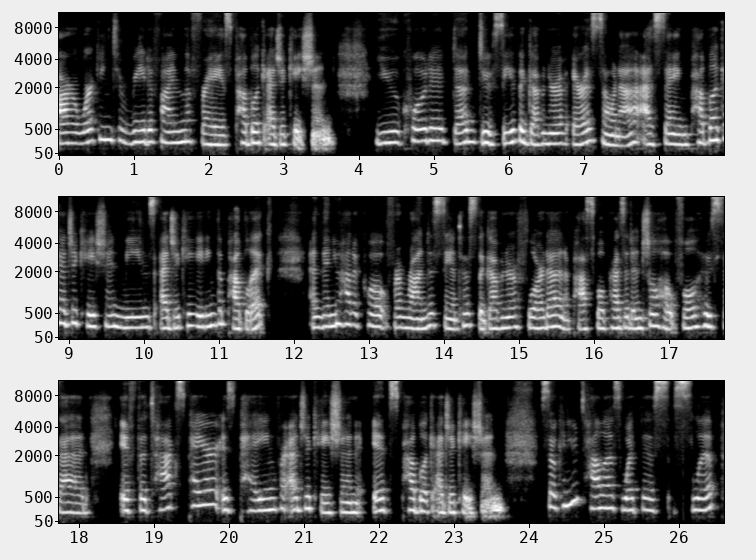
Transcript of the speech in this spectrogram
are working to redefine the phrase public education. You quoted Doug Ducey, the governor of Arizona, as saying public education means educating the public. And then you had a quote from Ron DeSantis, the governor of Florida and a possible presidential hopeful, who said, if the taxpayer is paying for education, it's public education. So, can you tell us what this slip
